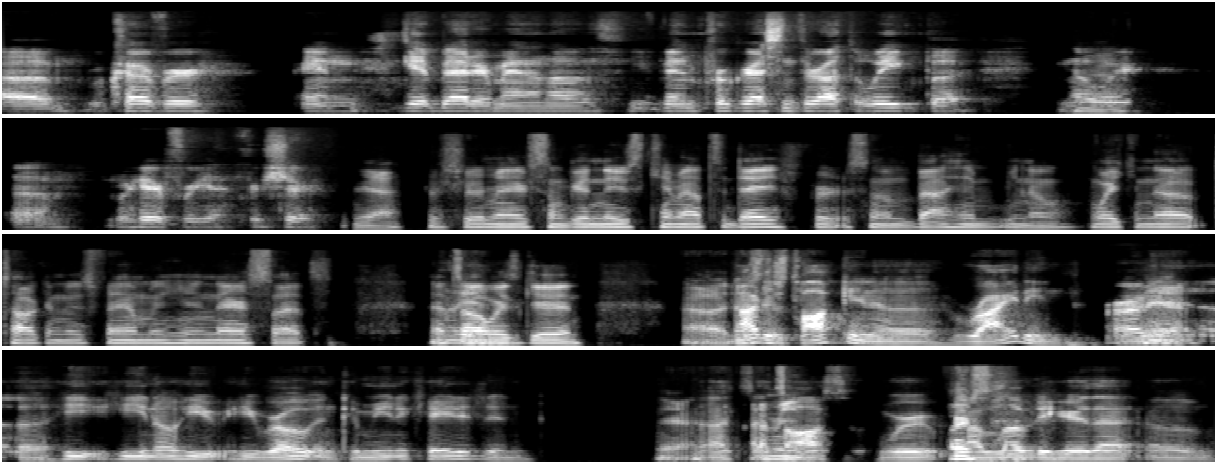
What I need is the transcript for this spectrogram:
um, recover and get better, man. I know you've been progressing throughout the week, but you know Yeah. we're um, we're here for you for sure. Yeah, for sure, man. Some good news came out today for some about him, you know, waking up, talking to his family here and there. So that's that's Oh, yeah. always good. Uh, Not just just talking, uh, writing. Right. Man, uh, he, he, you know, he, he wrote and communicated, and yeah, that's I mean, awesome. We're I love to hear that. Um,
